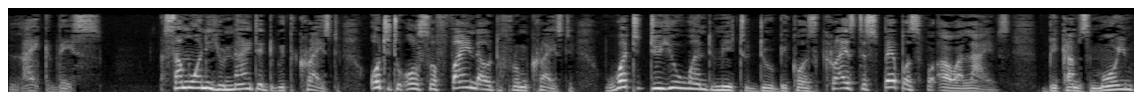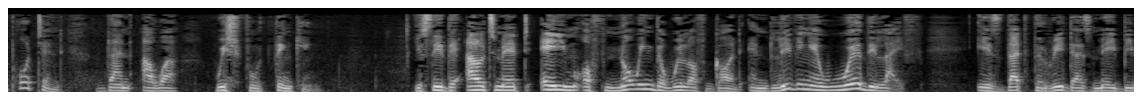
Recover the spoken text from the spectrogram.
like this. Someone united with Christ ought to also find out from Christ, what do you want me to do? Because Christ's purpose for our lives becomes more important than our wishful thinking. You see, the ultimate aim of knowing the will of God and living a worthy life is that the readers may be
